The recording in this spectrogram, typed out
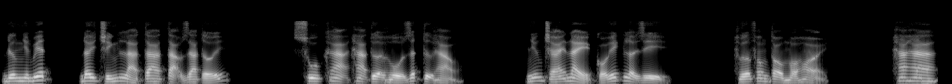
Đương nhiên biết, đây chính là ta tạo ra tới. Su Khả Hạ tựa hồ rất tự hào. Những trái này có ích lợi gì? Hứa Phong tò mò hỏi. Ha ha,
